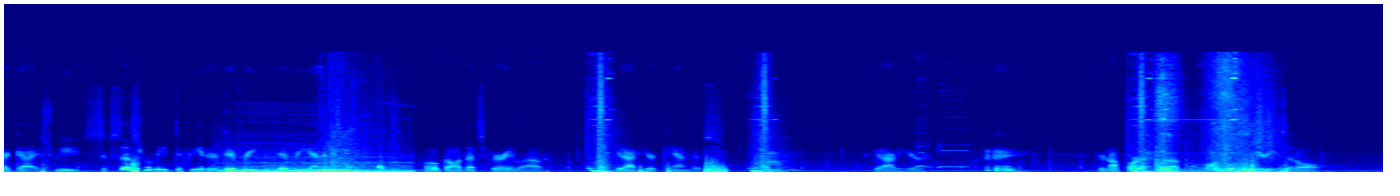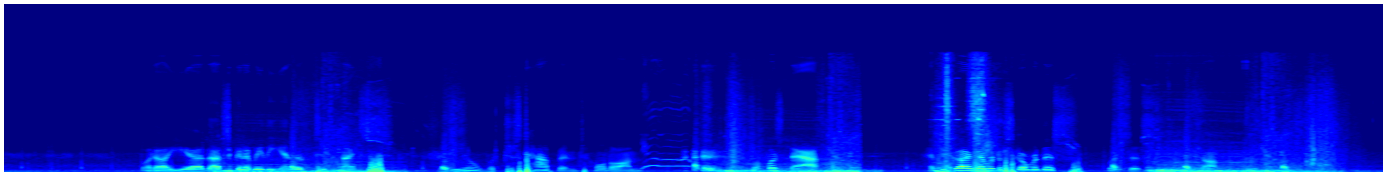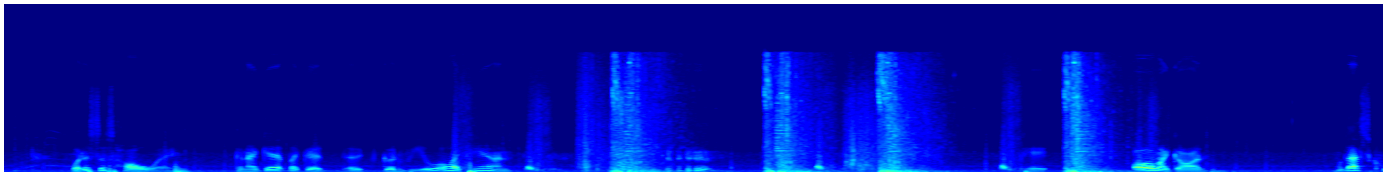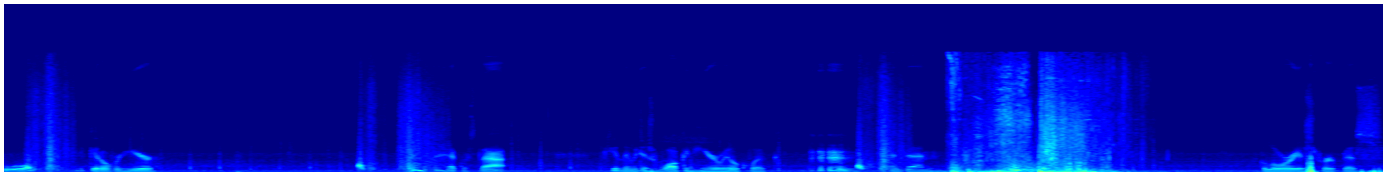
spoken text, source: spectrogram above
Alright guys, we successfully defeated every every enemy. Oh god, that's very loud. Get out of here, Candace. Get out of here. You're not part of the Marvel series at all. But uh yeah, that's gonna be the end of tonight's video. What just happened? Hold on. what was that? Have you guys ever discovered this? What's this? Jump. What is this hallway? Can I get like a, a good view? Oh, I can. okay. Oh my god. Well, that's cool. Get over here. What the heck was that? Okay, let me just walk in here real quick. and then... Glorious purpose.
